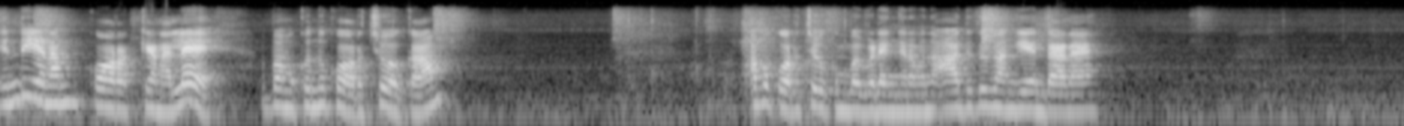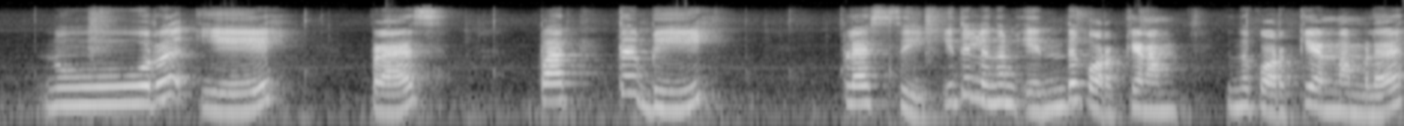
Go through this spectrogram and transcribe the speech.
എന്ത് ചെയ്യണം? കുറയ്ക്കണം അല്ലേ? അപ്പോൾ നമുക്കൊന്ന് കുറച്ച് നോക്കാം. അപ്പോൾ കുറച്ച് നോക്കുമ്പോൾ ഇവിടെ എങ്ങനെ വന്നു. ആദ്യത്തെ സംഖ്യ എന്താണ്? നൂറ് എ പ്ലസ് പത്ത് ബി പ്ലസ് സി. ഇതിൽ നിന്നും എന്ത് കുറയ്ക്കണം? ഇന്ന് കുറയ്ക്കുകയാണ് നമ്മൾ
